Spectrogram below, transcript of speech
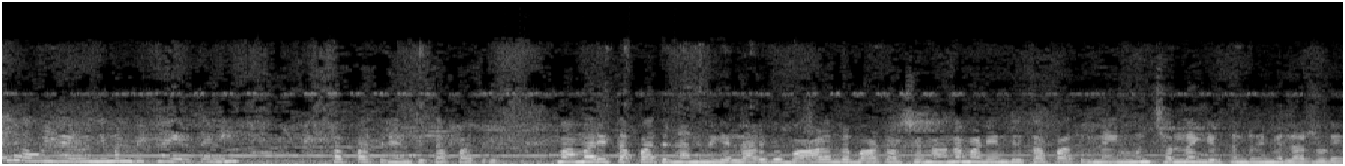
ಎಲ್ಲಿ ಹೋಗ್ಲಿ ಹೇಳು ನಿಮ್ಮನ್ ಬಿಟ್ಟು ನಾ ಇರ್ತೇನಿ. ತಪ್ಪಾತ್ರಿ ಅಂತಿ ತಪ್ಪಾತ್ರಿ. ಮಾಮಾರಿ ತಪ್ಪಾತ್ರಿ ನಾನು ನಿಮಗೆ ಎಲ್ಲಾರಿಗೂ ಬಾಳ ಅಂದ್ರೆ ಭಾಳ ವರ್ಷ ನಾನ ಮಾಡೇನ್ರಿ ತಪ್ಪಾತ್ರಿ. ನಾ ಇನ್ ಮುಂದ್ ಚಂದಂಗಿರ್ತೇನ್ರಿ ನಿಮ್ ಎಲ್ಲಾರ ಜೋಡಿ.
